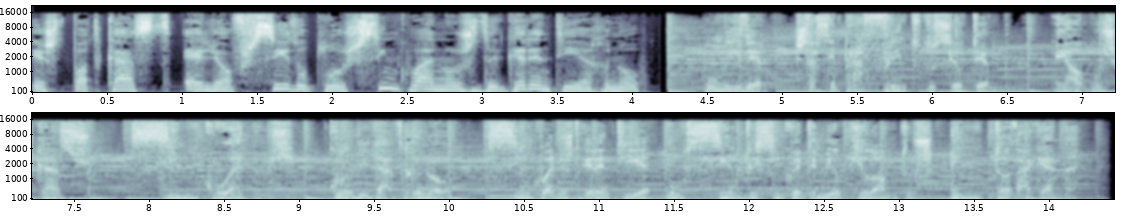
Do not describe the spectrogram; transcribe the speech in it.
Este podcast é-lhe oferecido pelos 5 anos de garantia Renault. Um líder está sempre à frente do seu tempo. Em alguns casos, 5 anos. Qualidade Renault. 5 anos de garantia ou 150 mil quilómetros em toda a gama.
